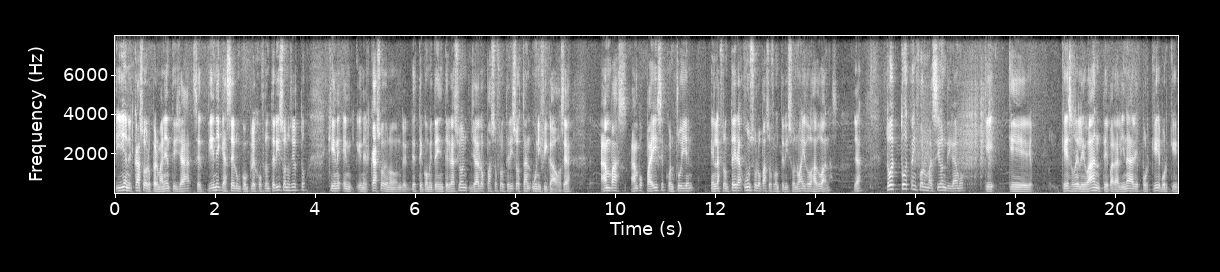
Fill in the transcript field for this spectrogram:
Y en el caso de los permanentes ya se tiene que hacer un complejo fronterizo, ¿no es cierto? Que en, el caso de, este comité de integración ya los pasos fronterizos están unificados. O sea, ambas, ambos países construyen en la frontera un solo paso fronterizo, no hay dos aduanas. ¿ya? Toda, toda esta información, digamos, que, que, que es relevante para Linares, ¿por qué? Porque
